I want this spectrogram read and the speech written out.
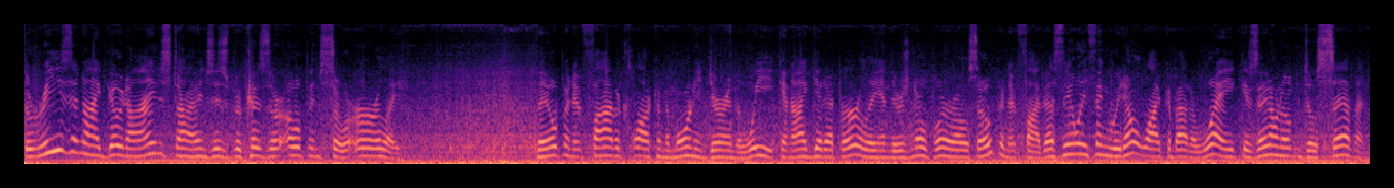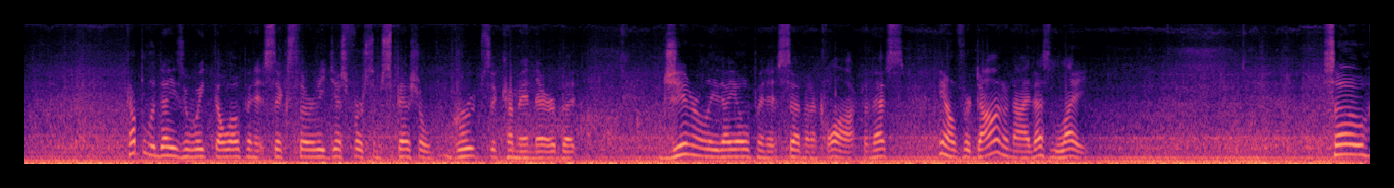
The reason I go to Einstein's is because they're open so early. They open at 5 o'clock in the morning during the week, and I get up early, and there's nowhere else open at 5. That's the only thing we don't like about Awake is they don't open until 7. A couple of days a week they'll open at 6.30 just for some special groups that come in there, but generally they open at 7 o'clock, and that's, you know, for Don and I, that's late. So,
